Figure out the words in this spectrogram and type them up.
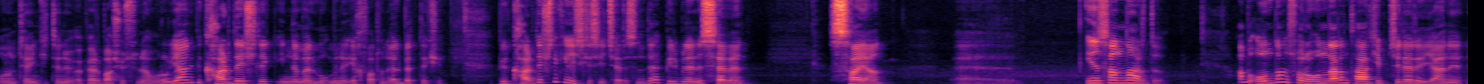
Onun tenkitini öper baş üstüne vurur. Yani bir kardeşlik, innemel mu'mine ihfatun elbette ki. Bir kardeşlik ilişkisi içerisinde birbirlerini seven, sayan e, insanlardı. Ama ondan sonra onların takipçileri yani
